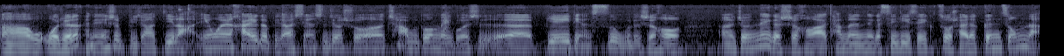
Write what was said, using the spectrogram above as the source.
呃，我我觉得肯定是比较低了，因为还有一个比较现实，就是说差不多美国是 BA 点四五的时候，呃，就那个时候啊，他们那个 CDC 做出来的跟踪的。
